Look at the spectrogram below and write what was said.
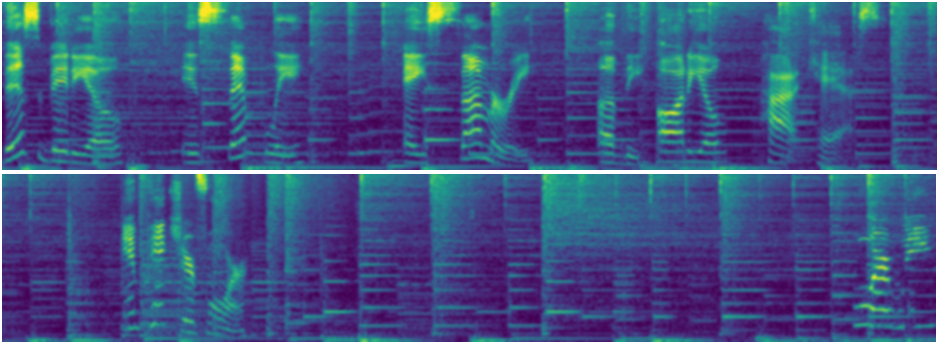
This video is simply a summary of the audio podcast in picture form. Who are we?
